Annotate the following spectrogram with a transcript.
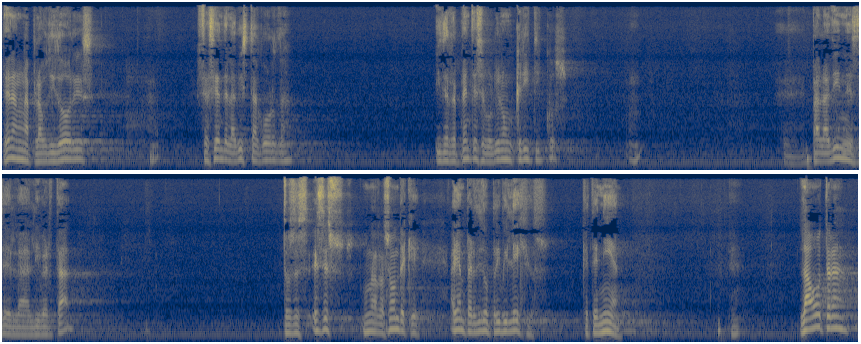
eran aplaudidores, se hacían de la vista gorda y de repente se volvieron críticos, eh, paladines de la libertad. Entonces, esa es una razón de que hayan perdido privilegios que tenían. La otra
